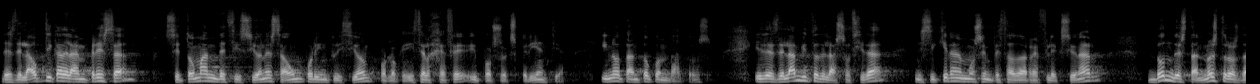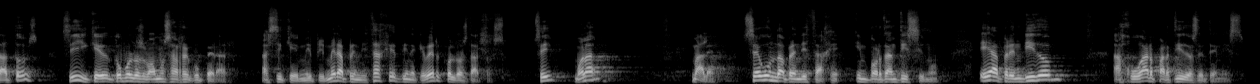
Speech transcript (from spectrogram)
Desde la óptica de la empresa se toman decisiones aún por intuición, por lo que dice el jefe y por su experiencia, y no tanto con datos. Y desde el ámbito de la sociedad ni siquiera hemos empezado a reflexionar dónde están nuestros datos ¿sí? y cómo los vamos a recuperar. Así que mi primer aprendizaje tiene que ver con los datos. ¿Sí? ¿Mola? Vale. Segundo aprendizaje, importantísimo. He aprendido a jugar partidos de tenis.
